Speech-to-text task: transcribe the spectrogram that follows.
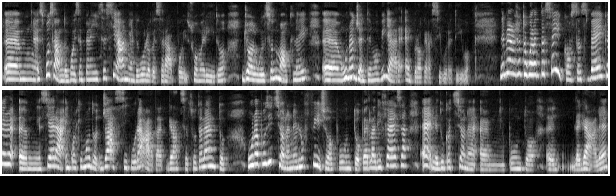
ehm, sposando poi sempre negli stessi anni anche quello che sarà poi suo marito, Joel Wilson Motley, eh, un agente immobiliare e broker assicurativo. Nel 1946 Constance Baker ehm, si era in qualche modo già assicurata, grazie al suo talento, una posizione nell'ufficio appunto per la difesa e l'educazione ehm, appunto eh, legale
